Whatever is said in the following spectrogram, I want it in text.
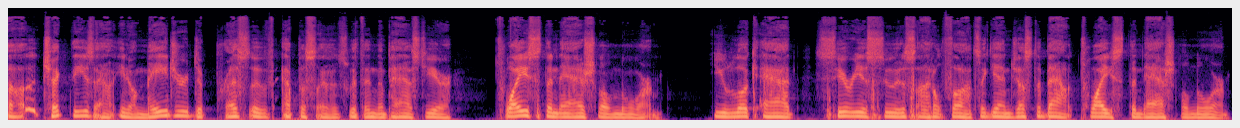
Uh, check these out. You know, major depressive episodes within the past year, twice the national norm. You look at serious suicidal thoughts, again, just about twice the national norm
